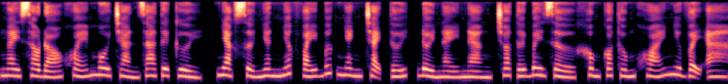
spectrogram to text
ngay sau đó khóe môi tràn ra tươi cười, nhạc sở nhân nhấc váy bước nhanh chạy tới, đời này nàng cho tới bây giờ không có thống khoái như vậy à.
